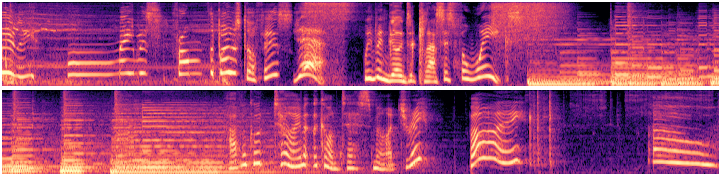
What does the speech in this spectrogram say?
Really? Mavis from the post office? Yeah, we've been going to classes for weeks. Have a good time at the contest, Marjorie. Bye. Oh,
